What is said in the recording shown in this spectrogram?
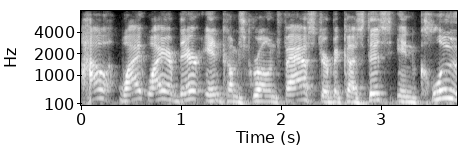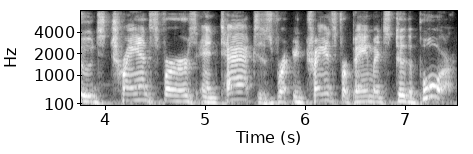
how why why have their incomes grown faster? Because this includes transfers and taxes for transfer payments to the poor.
